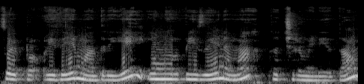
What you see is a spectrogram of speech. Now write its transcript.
ஸோ இப்போ இதே மாதிரியே இன்னொரு பீஸையும் நம்ம தைச்சிட வேண்டியது தான்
